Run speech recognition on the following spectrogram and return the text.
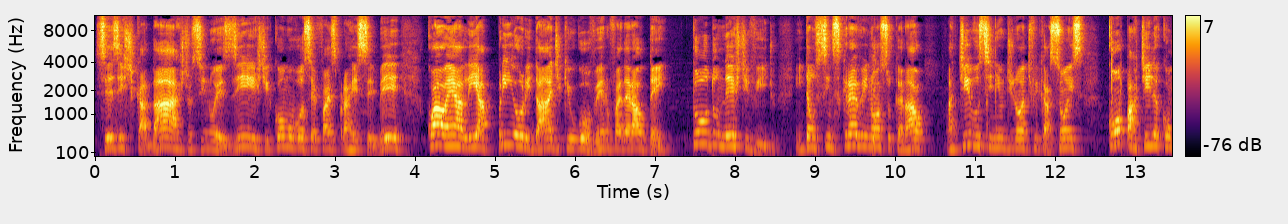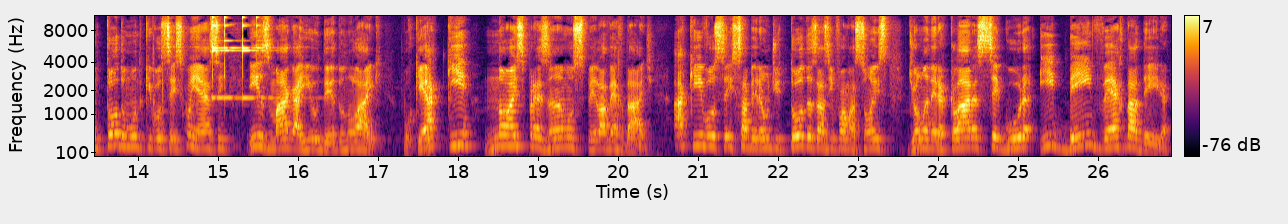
Se existe cadastro, se não existe, como você faz para receber, qual é ali a prioridade que o governo federal tem tudo neste vídeo. Então se inscreve em nosso canal, ativa o sininho de notificações, compartilha com todo mundo que vocês conhecem e esmaga aí o dedo no like, porque aqui nós prezamos pela verdade. Aqui vocês saberão de todas as informações de uma maneira clara, segura e bem verdadeira.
